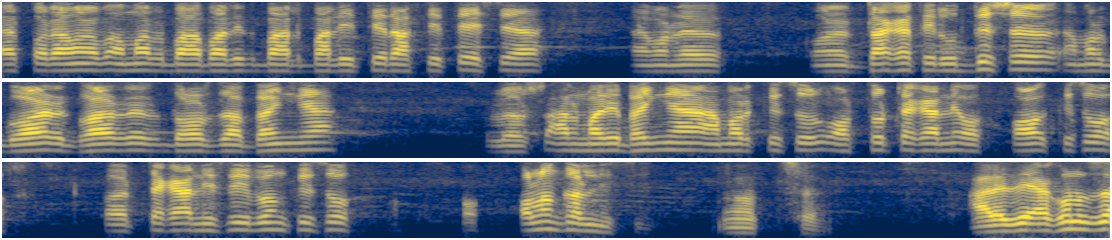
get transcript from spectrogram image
এরপর আমার আমার বা- বাড়ি বাড়িতে রাত্রিতে এসে মানে মানে ডাকাতির উদ্দেশ্যে আমার ঘরের ঘরের দরজা প্লাস আলমারি ভাঙ্গা আমার কিছু অর্থ টাকা কিছু টাকা নিছি এবং কিছু অলঙ্কার নিছি। আচ্ছা। আর এই যে এখন যে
